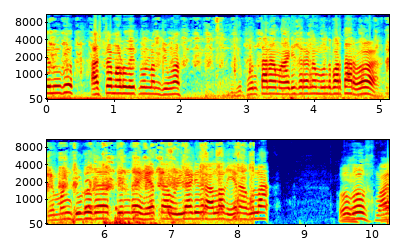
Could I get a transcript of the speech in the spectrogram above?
ಹೇಳುವುದು ಅಷ್ಟೇ ಮಾಡೋದೈತೆ ನೋಡಿ ನಮ್ಮ ಜೀವನ. ಜಿಪುನ್ತನ ಮಾಡಿದ್ರನ ಮುಂದೆ ಬರ್ತಾರೋ? ನಿಮ್ಮಂಗೆ ದುಡುದ ತಿಂದ ಹೇತ ಉಳ್ಳಾಡಿದ್ರೆ ಅಲ್ಲ ಅದು ಏನಾಗುಲ್ಲ. ಹೋಗಿ ಹೋಗ್ ಭಾಳ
